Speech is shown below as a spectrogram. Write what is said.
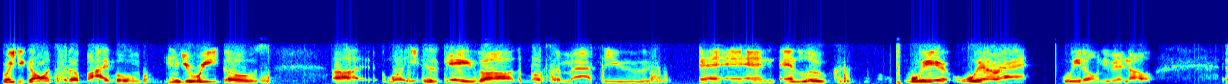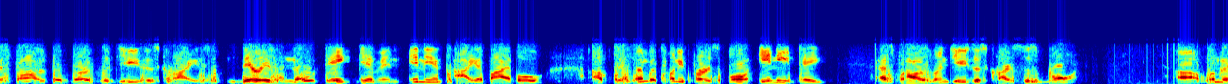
when you go into the Bible and you read those, uh, well, he just gave uh, the books of Matthew and, and and Luke. Where we're at, we don't even know. as far as the birth of Jesus Christ, there is no date given in the entire Bible of December 21st or any date as far as when Jesus Christ was born. Uh, from the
